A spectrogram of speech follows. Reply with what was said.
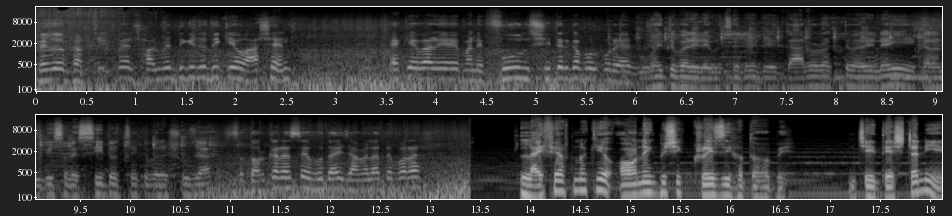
খেজুর খাচ্ছি। এর সামনের দিকে যদি কেউ আসেন একেবারে মানে ফুল শীতের কাপড় পরে আসবে। ঘুমাইতে পারি নাই বুঝছেন? গাঢ় রাখতে পারি নাই কারণ পিছনে সিট হচ্ছে একেবারে সোজা। তো দরকার আছে হুদাই ঝামেলাতে পড়ার। লাইফে আপনাকে অনেক বেশি ক্রেজি হতে হবে। যে দেশটা নিয়ে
